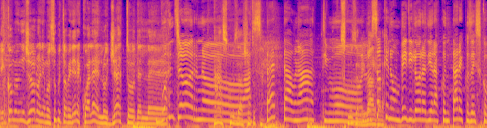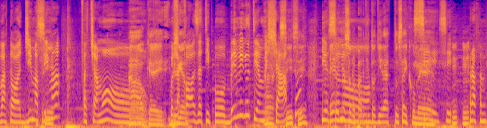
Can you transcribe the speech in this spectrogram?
E come ogni giorno andiamo subito a vedere qual è l'oggetto delle... Buongiorno. Ah, scusa, c'è tutta- Aspetta un attimo. Scusami, Lo so Barbara. che non vedi l'ora di raccontare cosa hai scovato oggi, ma Sì. prima facciamo Ah, ok. quella Bisogna- cosa tipo benvenuti a Ah, Meshup. sì, sì. Io Eh, sono io sono partito diretto, sai come... Sì, sì, Mm-mm. però fammi.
